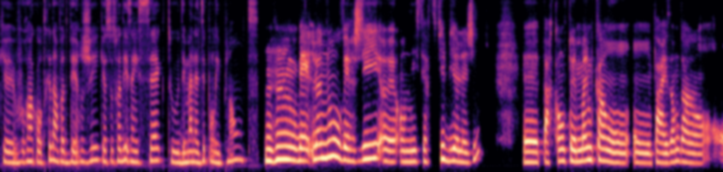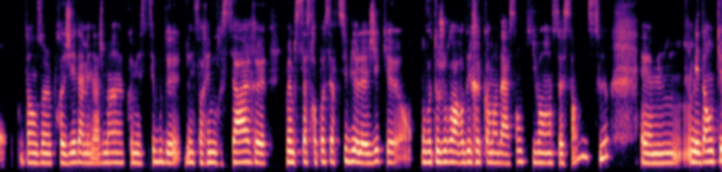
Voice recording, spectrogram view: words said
que vous rencontrez dans votre verger, que ce soit des insectes ou des maladies pour les plantes? Mm-hmm. Bien, là, nous, au verger, on est certifié biologique. Euh, par contre, même quand on, par exemple, dans, dans un projet d'aménagement comestible ou d'une forêt nourricière, euh, même si ça ne sera pas certifié biologique, euh, on va toujours avoir des recommandations qui vont en ce sens. Là. mais donc,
